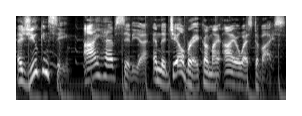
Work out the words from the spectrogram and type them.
As you can see, I have Cydia and the jailbreak on my iOS device.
